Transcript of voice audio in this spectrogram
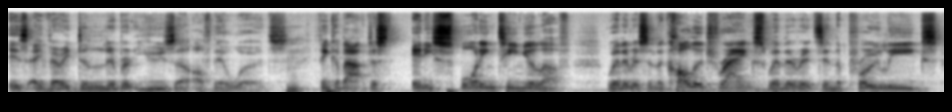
is a very deliberate user of their words. Hmm. Think about just any sporting team you love. Whether it's in the college ranks, whether it's in the pro leagues.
